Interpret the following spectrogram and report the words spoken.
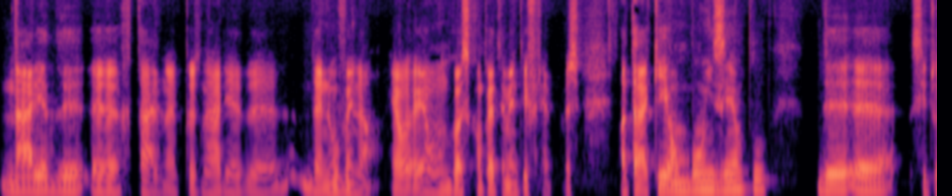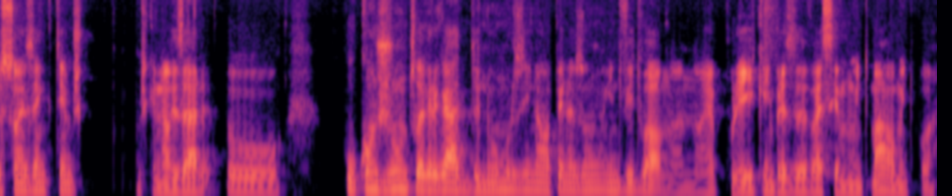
na área de uh, retalho, né? depois na área de, da nuvem não, é, é, um negócio completamente diferente. Mas lá está, aqui é um bom exemplo de uh, situações em que temos, temos que analisar o, o conjunto agregado de números e não apenas um individual. Não, não é por aí que a empresa vai ser muito má ou muito boa.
